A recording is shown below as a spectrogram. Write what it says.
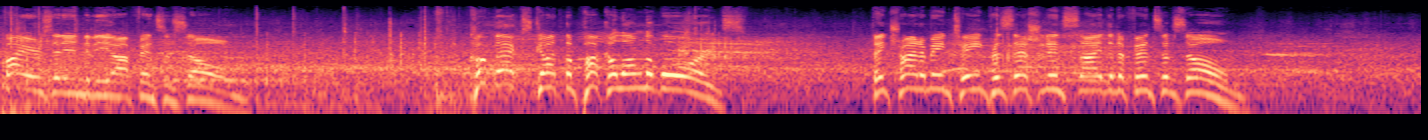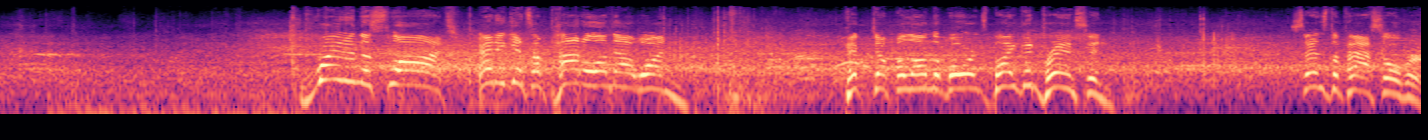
Fires it into the offensive zone. Quebec's got the puck along the boards. They try to maintain possession inside the defensive zone. Right in the slot, and he gets a paddle on that one. Picked up along the boards by Gudbranson. Sends the pass over.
